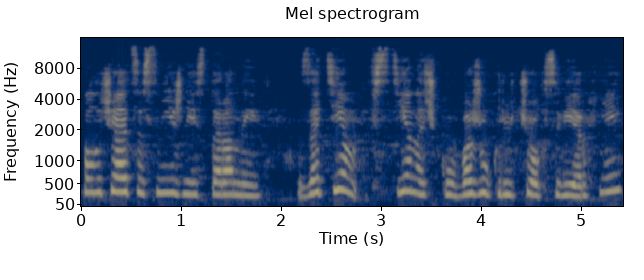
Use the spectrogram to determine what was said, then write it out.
получается с нижней стороны. Затем в стеночку ввожу крючок с верхней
